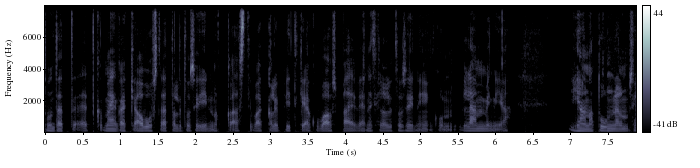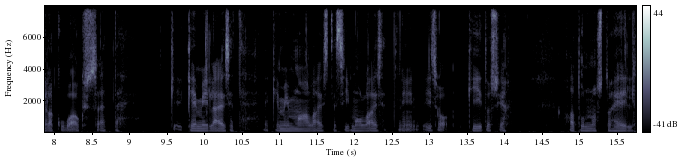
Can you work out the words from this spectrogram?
tuntui, että, että meidän kaikki avustajat oli tosi innokkaasti, vaikka oli pitkiä kuvauspäiviä, niin siellä oli tosi niin kuin lämmin ja ihana tunnelma siellä kuvauksessa, että kemiläiset ja keminmaalaiset ja simolaiset, niin iso kiitos ja hatunnosto heille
